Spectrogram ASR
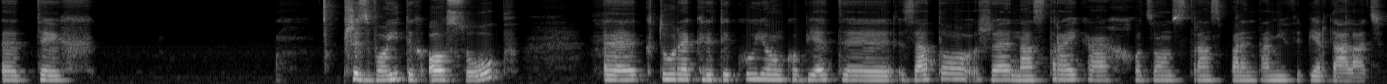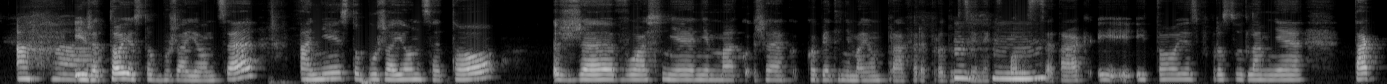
e, tych przyzwoitych osób, e, które krytykują kobiety za to, że na strajkach chodzą z transparentami wypierdalać. Aha. I że to jest oburzające, a nie jest oburzające to, że właśnie nie ma, że kobiety nie mają praw reprodukcyjnych w Mhm. Polsce, tak? I, i- to jest po prostu dla mnie tak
